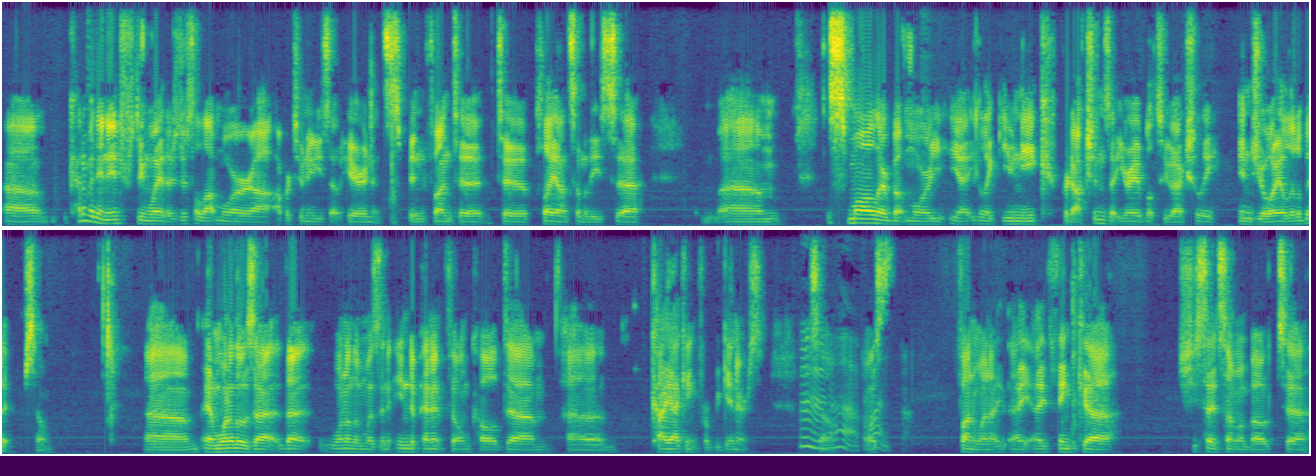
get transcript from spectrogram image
Um, kind of in an interesting way. There's just a lot more opportunities out here, and it's been fun to to play on some of these um, smaller but more yeah like unique productions that you're able to actually enjoy a little bit. So, um, and one of those uh, that one of them was an independent film called um, uh, Kayaking for Beginners. So ah, that was fun one. I I, I think uh, she said something about uh,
